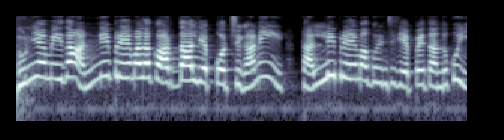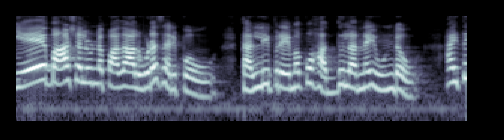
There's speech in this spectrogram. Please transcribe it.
దునియా మీద అన్ని ప్రేమలకు అర్థాలు చెప్పొచ్చు కానీ తల్లి ప్రేమ గురించి చెప్పేటందుకు ఏ భాషలున్న పదాలు కూడా సరిపోవు. తల్లి ప్రేమకు హద్దులన్నవి ఉండవు. అయితే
